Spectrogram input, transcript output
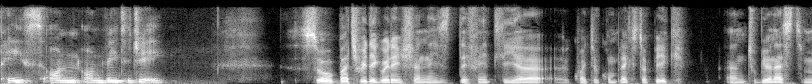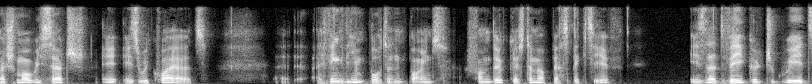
piece on on V2G? So battery degradation is definitely a, quite a complex topic, and to be honest, much more research is required. Uh, I think the important point from the customer perspective is that vehicle to grid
